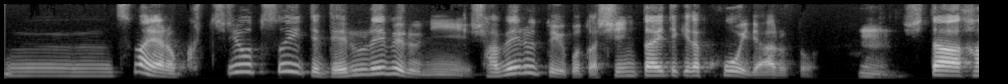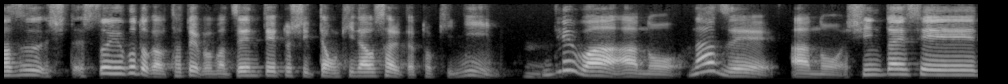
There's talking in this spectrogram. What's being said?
うんつまりあの口をついて出るレベルにしゃべるということは身体的な行為であると、うん、したはずしたそういうことが例えばま前提として一旦置き直された時に、うん、ではあのなぜあの身体性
